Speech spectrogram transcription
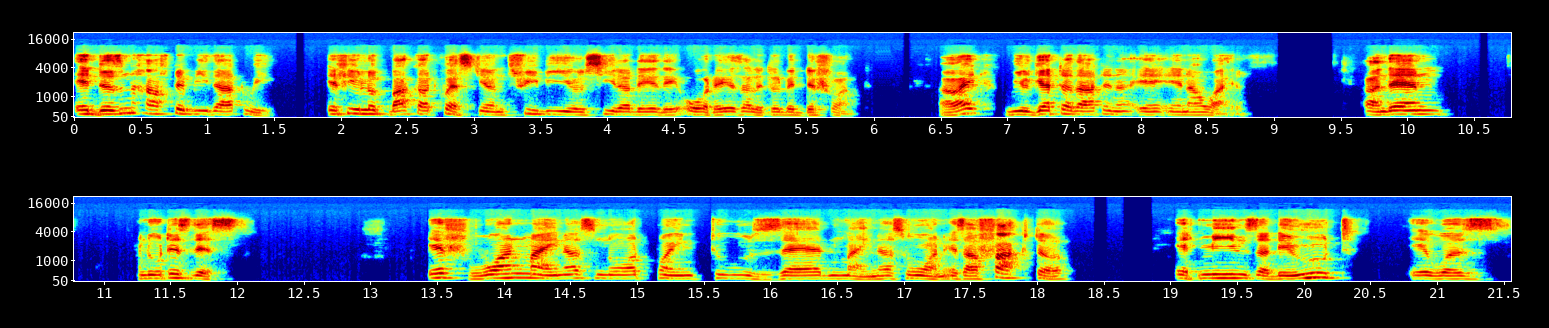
It doesn't have to be that way. If you look back at question 3b, you'll see that they, the order is a little bit different. All right, we'll get to that in a, in a while. And then notice this if 1 minus 0.2 z minus 1 is a factor, it means that the root it was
